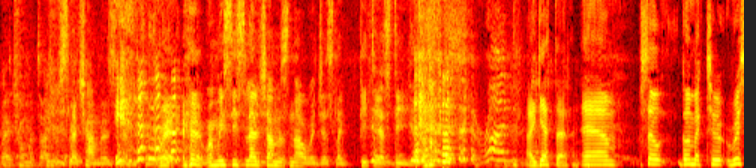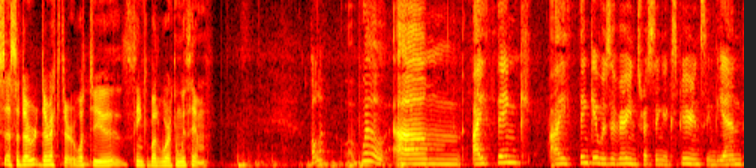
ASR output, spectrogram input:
we're traumatized with sledgehammers. And. We're- when we see sledgehammers now, we're just like PTSD. you know? Run. I get that. Um, so, going back to Rhys as a dir- director, what do you think about working with him? Paula? Well, um, I think I think it was a very interesting experience in the end.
